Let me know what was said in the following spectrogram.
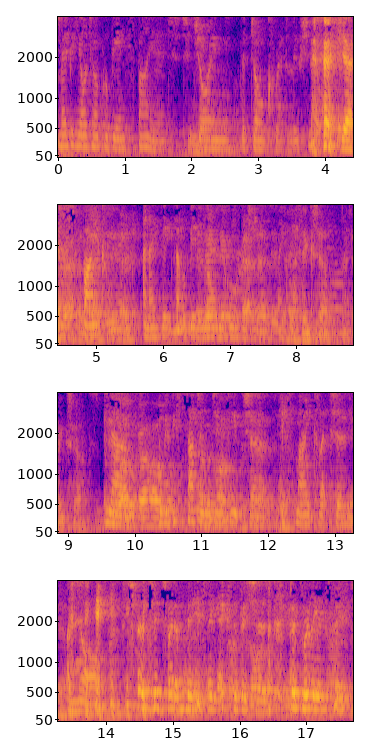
Maybe your dog will be inspired to hmm. join the dog revolution yes. by coming, and I think that will be long overdue. I I think so. I think so. Now, I'm going to be saddened in future if my collections are not turned into an amazing exhibition in a brilliant space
